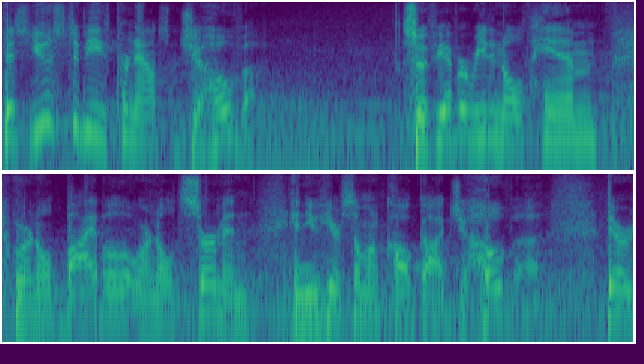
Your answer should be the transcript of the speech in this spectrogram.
This used to be pronounced Jehovah. So if you ever read an old hymn or an old Bible or an old sermon and you hear someone call God Jehovah, they're,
